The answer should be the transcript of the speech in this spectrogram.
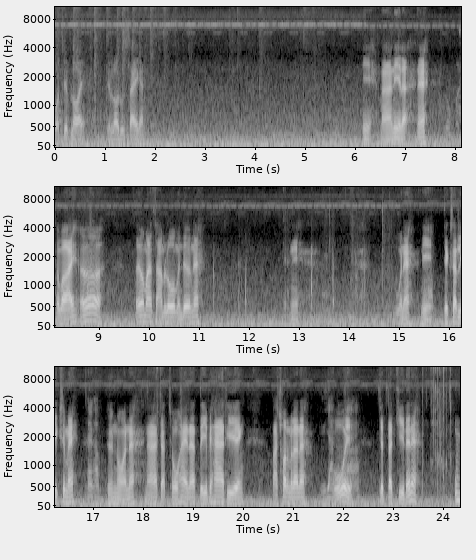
กดเรียบร้อย เดี๋ยวรอดูไซส์กัน นี่ มานี่แล้วนะ สบาย เออไซส์ประมาณ 3 โลเหมือนเดิมนะ นี่ดูนะ นี่เท็กซัสลิกใช่ไหมใช่ครับ เดินนอนนะ นะจัดโชว์ให้นะ ตีไปห้าทีเองปลาช่อนมาแล้วนะหรือย่างโอ้ยขาเจ็ดแปดขีดนะเนี่ยอู้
